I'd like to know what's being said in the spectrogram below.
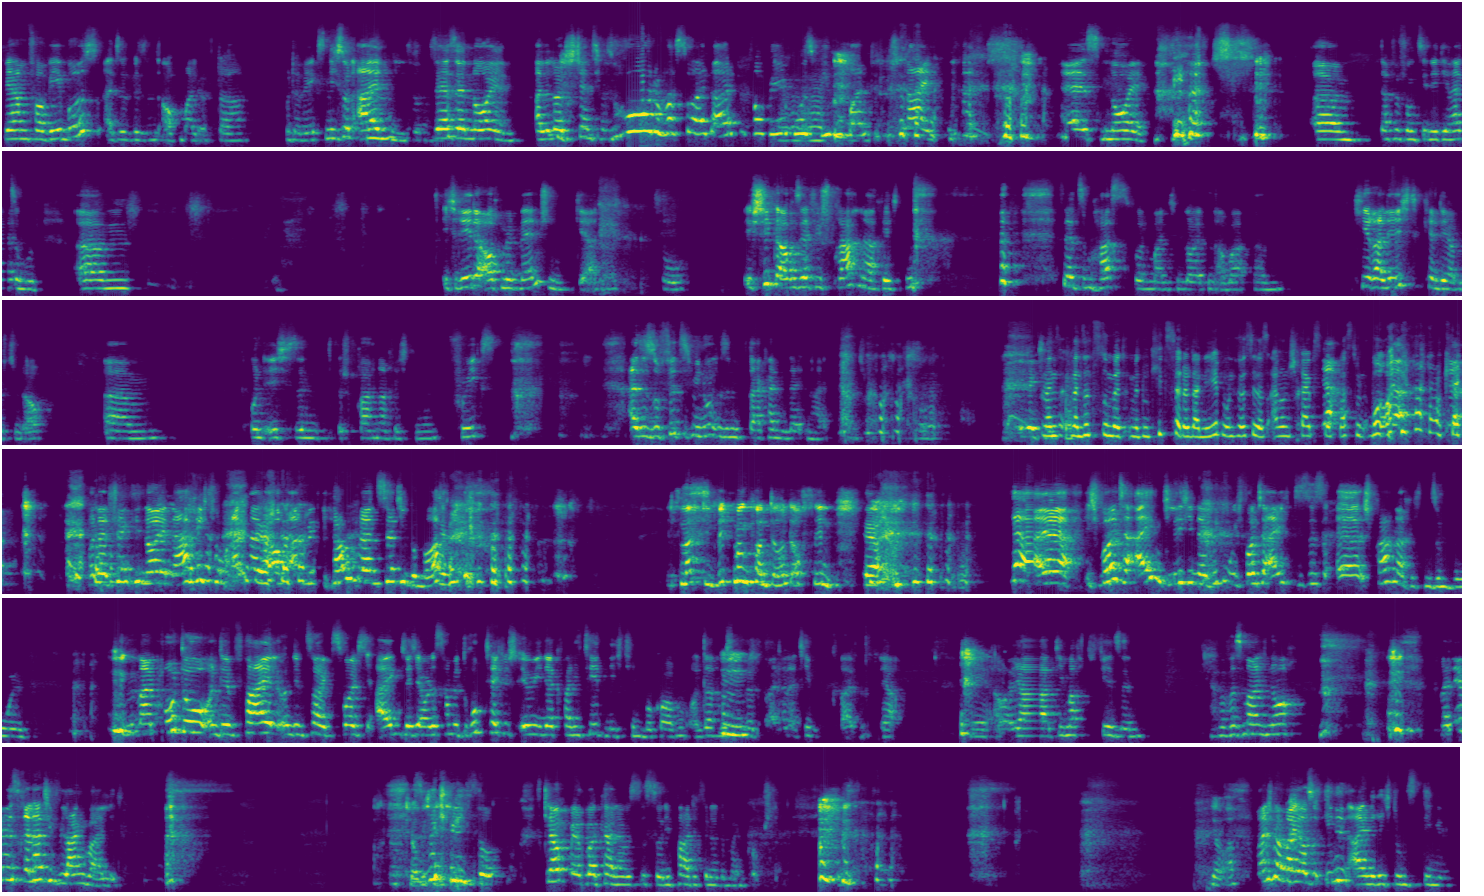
wir haben einen VW-Bus, also wir sind auch mal öfter unterwegs. Nicht so einen alten, so einen sehr, sehr neuen. Alle Leute stellen sich immer so, oh, du hast so einen alten VW-Bus, wie romantisch. Nein, er ist neu. ähm, dafür funktioniert die Heizung gut. Ähm, ich rede auch mit Menschen gerne. So. Ich schicke auch sehr viel Sprachnachrichten. sehr zum Hass von manchen Leuten, aber ähm, Kira Licht kennt ihr ja bestimmt auch. Ähm, und ich sind Sprachnachrichten-Freaks. Also so 40 Minuten sind da keine Seltenheit. Dann, dann, sitzt du mit, mit Notizzettel daneben und hörst dir das an und schreibst ja. was du. Boah. Ja. okay. Ja. Und dann fängt die neue Nachricht vom anderen ja. auch an mit, ich habe mir einen Zettel gemacht. Jetzt macht die Widmung von Don't auch Sinn. Ja. Ja, ja, ja. Ich wollte eigentlich in der Widmung, ich wollte eigentlich dieses äh, Sprachnachrichtensymbol mit meinem Foto und dem Pfeil und dem Zeug, das wollte ich eigentlich, aber das haben wir drucktechnisch irgendwie in der Qualität nicht hinbekommen und dann müssen mhm. wir zur Alternative greifen. Ja. Nee, aber ja, die macht viel Sinn. Aber was mache ich noch? mein Leben ist relativ langweilig. Das glaube ich wirklich nicht so. Das glaubt mir aber keiner, aber es ist so, die Party findet in meinem Kopf statt. Ja. Manchmal mache ich auch so Inneneinrichtungsdinge.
